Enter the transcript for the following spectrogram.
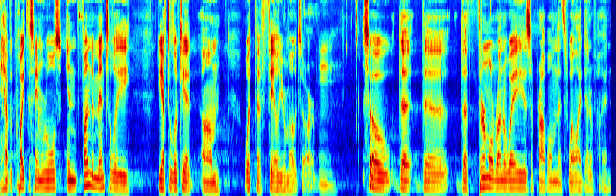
have quite the same rules. And fundamentally, you have to look at um, what the failure modes are. So the, the, the thermal runaway is a problem that's well identified.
